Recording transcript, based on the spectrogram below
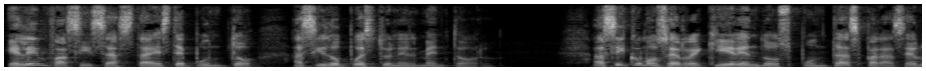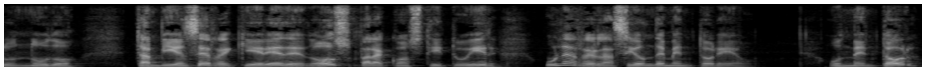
El énfasis hasta este punto ha sido puesto en el mentor. Así como se requieren dos puntas para hacer un nudo, también se requiere de dos para constituir una relación de mentoreo, un mentor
